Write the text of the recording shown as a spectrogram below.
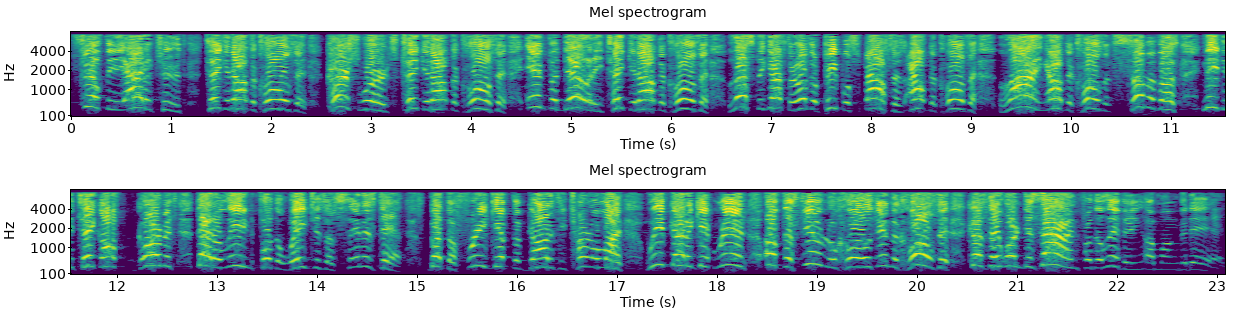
Filthy attitudes, take it out the closet. Curse words, take it out the closet. Infidelity, take it out the closet. Lusting after other people's spouses, out the closet. Lying, out the closet. Some of us need to take off garments that are leading for the wages of sin is death. But the free gift of God is eternal life. We've got to get rid of the funeral clothes in the closet because they weren't designed for the living among the dead.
